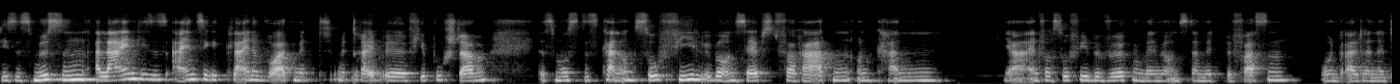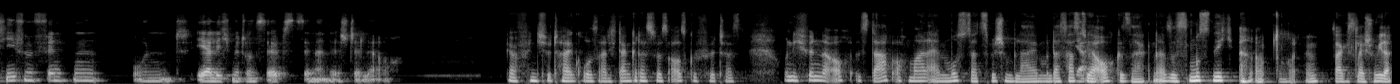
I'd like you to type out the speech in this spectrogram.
dieses Müssen. Allein dieses einzige kleine Wort mit, mit drei, äh, vier Buchstaben das muss, das kann uns so viel über uns selbst verraten und kann ja einfach so viel bewirken, wenn wir uns damit befassen und Alternativen finden und ehrlich mit uns selbst sind an der Stelle auch. Ja, finde ich total großartig. Danke, dass du das ausgeführt hast. Und ich finde auch, es darf auch mal ein Muster zwischenbleiben. Und das hast ja. du ja auch gesagt. Ne? Also es muss nicht, oh Gott, ne? sage ich es gleich schon wieder.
